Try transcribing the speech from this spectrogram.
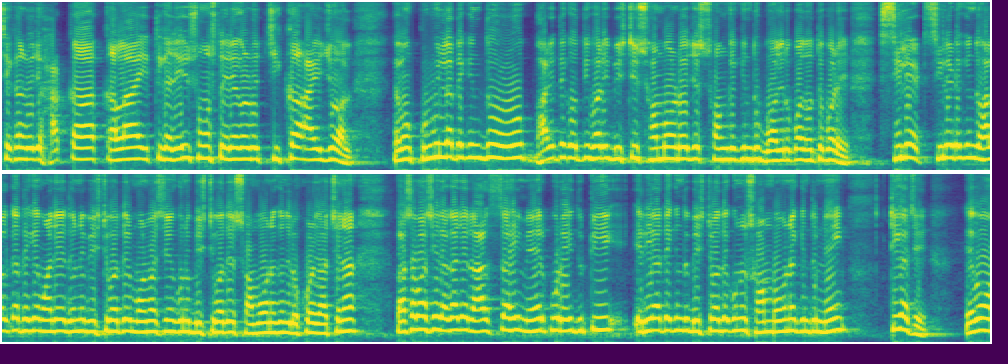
সেখানে রয়েছে হাক্কা, কালাই, ঠিক আছে, এই সমস্ত এরিয়াগুলো রয়েছে চিকা, আইজল। এবং কুমিল্লাতে কিন্তু ভারী থেকে অতি ভারী বৃষ্টির সম্ভাবনা রয়েছে, সঙ্গে কিন্তু বজ্রপাত হতে পারে। সিলেট, সিলেটে কিন্তু হালকা থেকে মাঝারি ধরনের বৃষ্টিপাতের ময়মনসিংহে কোনো বৃষ্টিপাতের সম্ভাবনা কিন্তু লক্ষ্য করা যাচ্ছে না। পাশাপাশি দেখা যায় রাজশাহী, মেহেরপুর, এই দুটি এরিয়াতে কিন্তু বৃষ্টিপাতের কোনো সম্ভাবনা কিন্তু নেই, ঠিক আছে। এবং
